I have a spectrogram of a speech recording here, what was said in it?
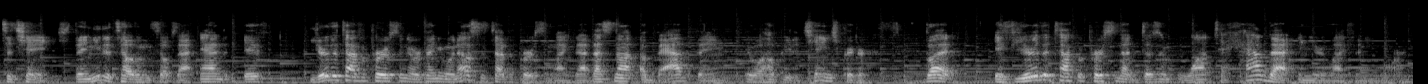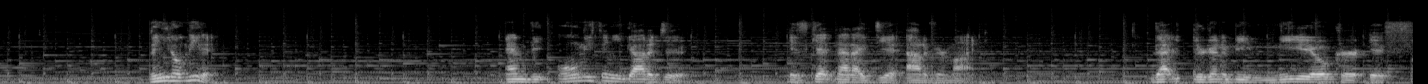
to change. They need to tell themselves that. And if you're the type of person, or if anyone else is the type of person like that, that's not a bad thing. It will help you to change quicker. But if you're the type of person that doesn't want to have that in your life anymore, then you don't need it. And the only thing you got to do is get that idea out of your mind. That you're going to be mediocre if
